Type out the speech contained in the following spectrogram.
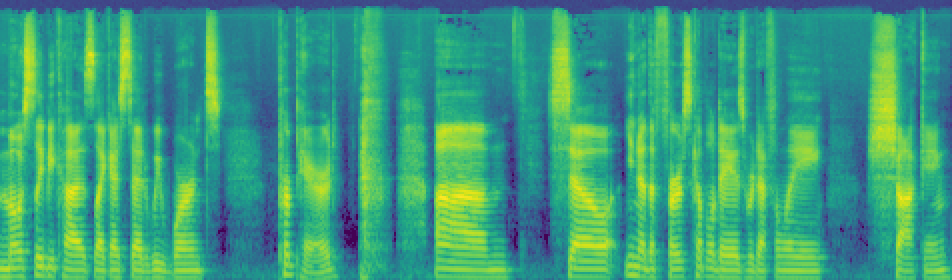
mostly because, like I said, we weren't prepared. um, so, you know, the first couple days were definitely shocking.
